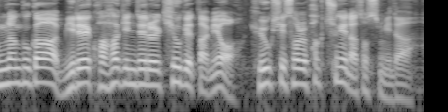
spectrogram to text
중랑구가 미래 과학 인재를 키우겠다며 교육시설 확충에 나섰습니다.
